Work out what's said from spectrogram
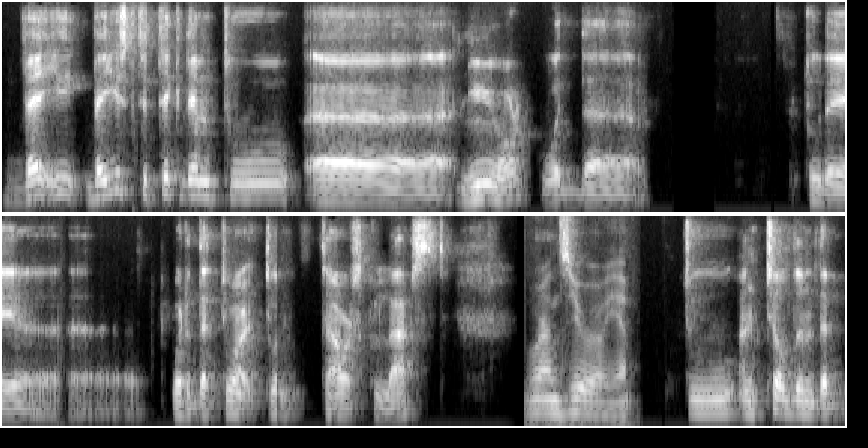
they they used to take them to uh, New York with the to the uh, where the twin towers collapsed Ground zero, yeah. To and tell them that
